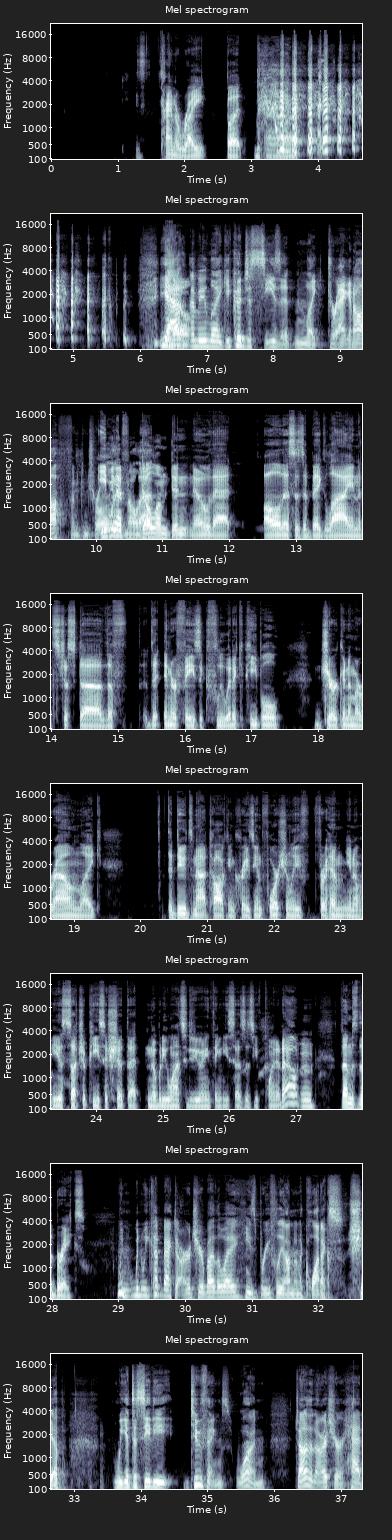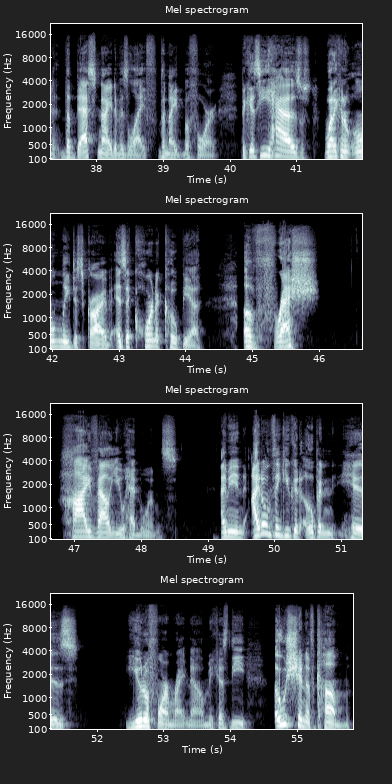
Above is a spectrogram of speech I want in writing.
is kind of right, but uh, yeah, know- I mean, like you could just seize it and like drag it off and control even if and all that. Dolim didn't know that all of this is a big lie and it's just uh, the the interphasic fluidic people jerking him around, like the dude's not talking crazy. Unfortunately for him, you know, he is such a piece of shit that nobody wants to do anything he says, as you've pointed out, and them's the breaks. When when we cut back to Archer, by the way, he's briefly on an aquatics ship. We get to see the two things. One, Jonathan Archer had the best night of his life the night before because he has what I can only describe as a cornucopia of fresh, high value head wounds. I mean, I don't think you could open his uniform right now because the ocean of cum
